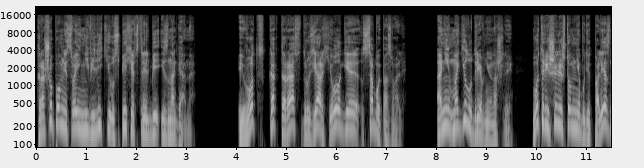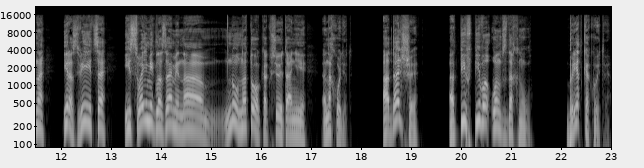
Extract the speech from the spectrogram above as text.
хорошо помня свои невеликие успехи в стрельбе из нагана. И вот как-то раз друзья-археологи с собой позвали. Они могилу древнюю нашли. Вот решили, что мне будет полезно и развеяться, и своими глазами на... ну, на то, как все это они находят. А дальше, отпив пива, он вздохнул. Бред какой-то.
